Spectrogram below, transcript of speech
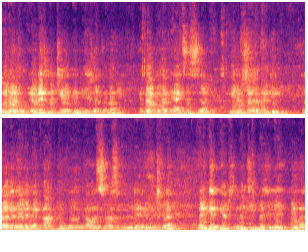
మీరు అడ్వర్టైజ్మెంట్ చేయండి. నియోజకవర్గంలో అకౌంట్ డయాలసిస్ యూనిట్స్ అవైలబిలిటీ తర్వాత అదేవిధంగా కాన్పూర్ కావాల్సిన వసతులు వీటి గురించి కూడా మెడికల్ క్యాంప్స్ గురించి ప్రజల్లో ఎక్కువగా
